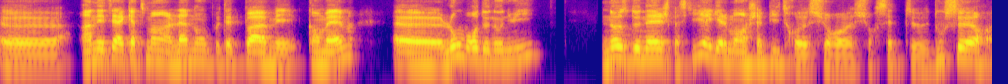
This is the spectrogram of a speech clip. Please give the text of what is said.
un été à quatre mains, là non, peut-être pas, mais quand même. L'ombre de nos nuits, Noces de neige, parce qu'il y a également un chapitre sur, sur cette douceur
